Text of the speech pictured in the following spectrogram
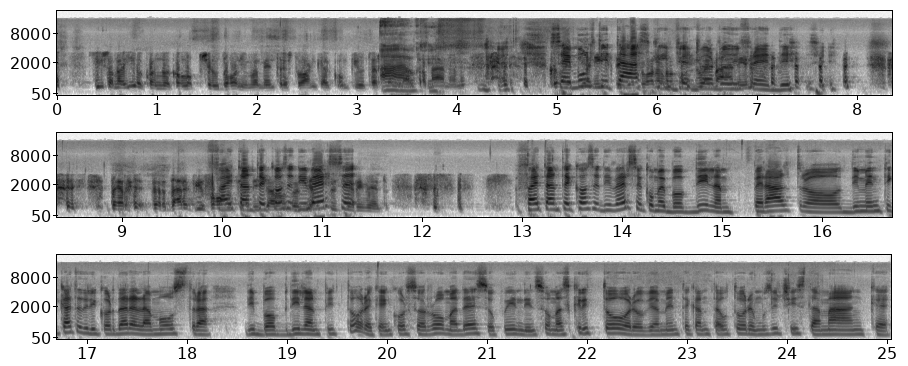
sì, sono io con, con, lo pseudonimo mentre sto anche al computer con ah, l'altra okay. mano. No? Sei multitasking Pier Giorgio di Freddi. Sì. per, per, dare più forza Fai tante diciamo, cose diverse Fai tante cose diverse come Bob Dylan, peraltro dimenticate di ricordare la mostra di Bob Dylan pittore che è in corso a Roma adesso, quindi insomma scrittore, ovviamente cantautore, musicista, ma anche,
